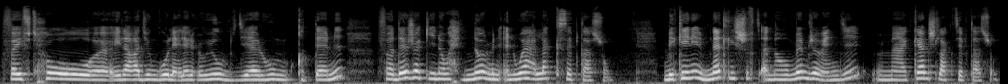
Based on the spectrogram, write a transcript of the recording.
فيفتحوا إلى غادي نقول على العيوب ديالهم قدامي. ف déjà كاينة واحد النوع من أنواع l'acceptation mais كاينين البنات اللي شفت أنهم même جاو عندي ما كانش l'acceptation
